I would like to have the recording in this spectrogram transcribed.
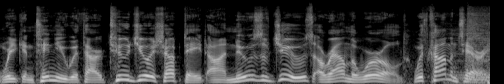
We continue with our Too Jewish update on news of Jews around the world with commentary.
